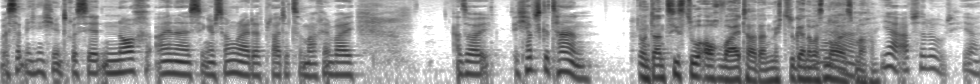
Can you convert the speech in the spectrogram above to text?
es hat mich nicht interessiert, noch eine Singer-Songwriter-Platte zu machen, weil also ich, ich habe es getan. Und dann ziehst du auch weiter, dann möchtest du gerne was ja, Neues machen. Ja, absolut, ja.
